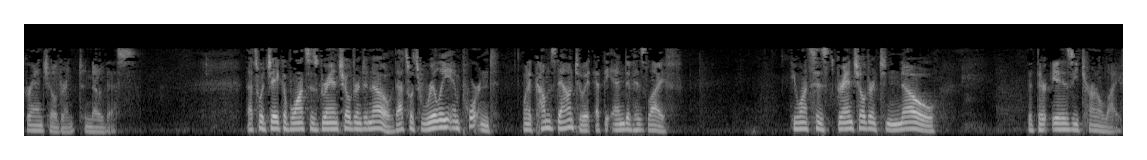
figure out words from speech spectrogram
grandchildren to know this. That's what Jacob wants his grandchildren to know. That's what's really important when it comes down to it at the end of his life. He wants his grandchildren to know that there is eternal life.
